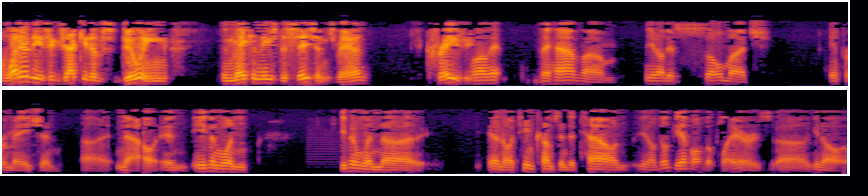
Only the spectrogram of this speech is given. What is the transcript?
what are these executives doing in making these decisions, man? It's crazy. Well, they they have um, you know, there's so much information uh, now, and even when even when uh, you know a team comes into town, you know they'll give all the players uh, you know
